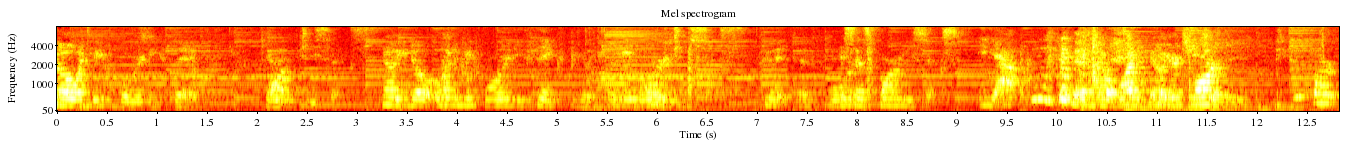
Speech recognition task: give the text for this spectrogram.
don't want to be 46. 46. No, you don't want to be 46 because it's to be 40. 46. It says 40. It says 46. yeah. you don't want to No, be your 40. teacher. Did you fart?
